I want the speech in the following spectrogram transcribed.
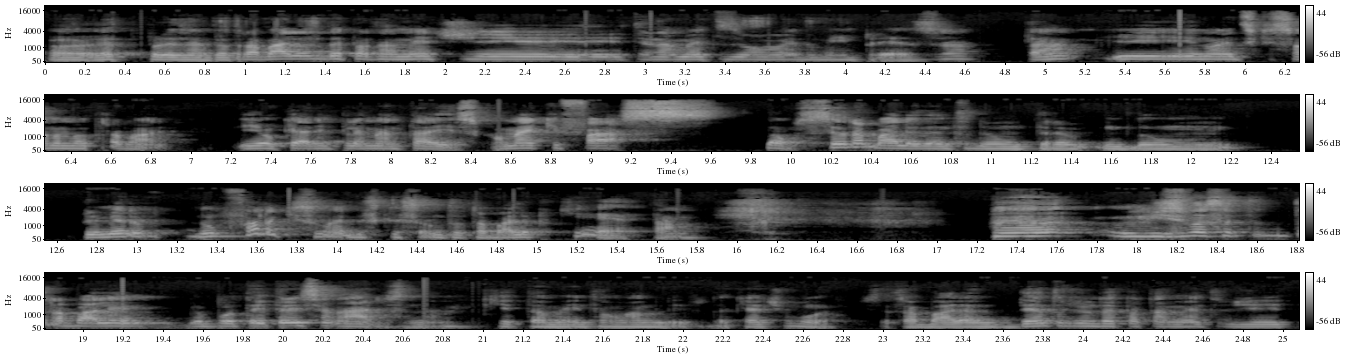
Uh, por exemplo, eu trabalho no departamento de treinamento e desenvolvimento de uma empresa, tá? E não é descrição do meu trabalho. E eu quero implementar isso. Como é que faz? Bom, se você trabalha dentro de um, de um primeiro, não fala que isso não é descrição do teu trabalho, porque é, tá? Uh, e se você trabalha, eu botei três cenários, né, que também estão lá no livro da Cat Moore. Você trabalha dentro de um departamento de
